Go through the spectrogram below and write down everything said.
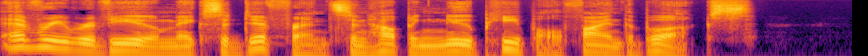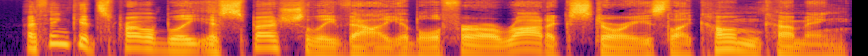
Every review makes a difference in helping new people find the books. I think it's probably especially valuable for erotic stories like Homecoming,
